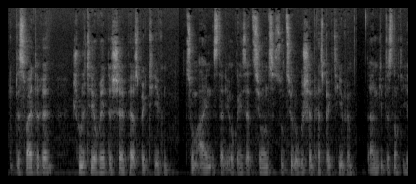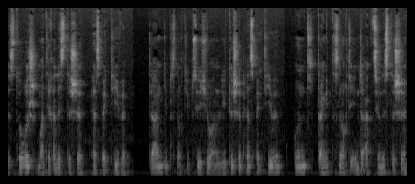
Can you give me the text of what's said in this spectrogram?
gibt es weitere schultheoretische Perspektiven. Zum einen ist da die organisationssoziologische Perspektive. Dann gibt es noch die historisch-materialistische Perspektive. Dann gibt es noch die psychoanalytische Perspektive und dann gibt es noch die interaktionistische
